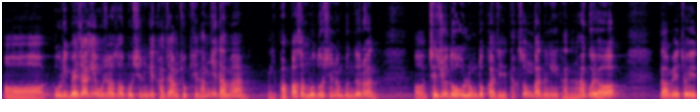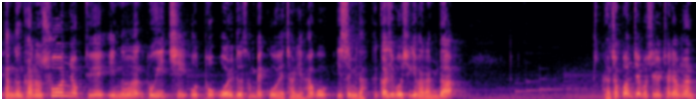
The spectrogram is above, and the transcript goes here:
어, 우리 매장에 오셔서 보시는 게 가장 좋긴 합니다만 음, 바빠서 못 오시는 분들은 어, 제주도 울릉도까지 탁송 가능이 가능하고요. 그 다음에 저희 당근카는 수원역 뒤에 있는 도이치 오토 월드 309호에 자리하고 있습니다. 끝까지 보시기 바랍니다. 자, 첫 번째 보실 차량은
